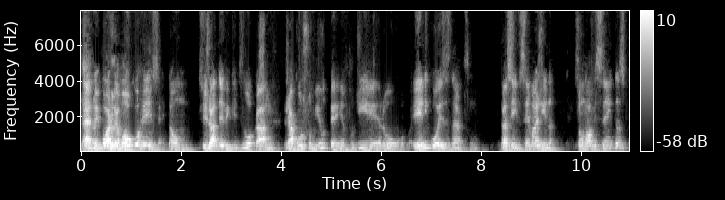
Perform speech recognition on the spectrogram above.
É, não importa, é uma ocorrência. Então, se já teve que deslocar, Sim. já consumiu tempo, dinheiro, N coisas, né? Sim. Então, assim, você imagina, são 900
